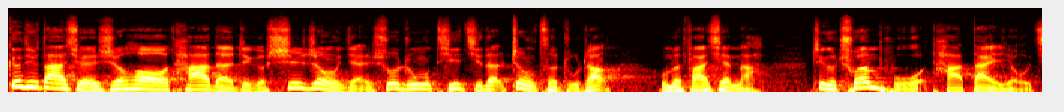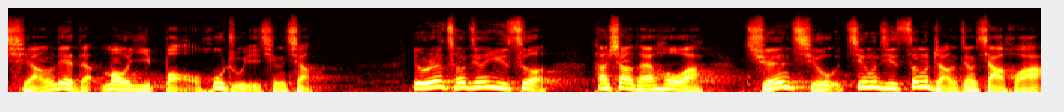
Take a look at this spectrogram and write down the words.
根据大选时候他的这个施政演说中提及的政策主张，我们发现呐，这个川普他带有强烈的贸易保护主义倾向。有人曾经预测他上台后啊，全球经济增长将下滑，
